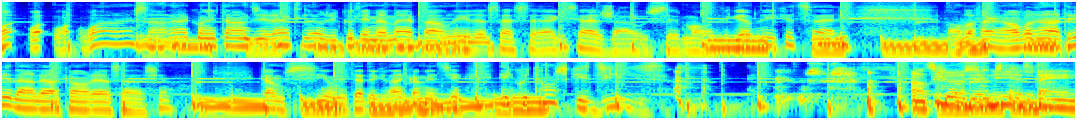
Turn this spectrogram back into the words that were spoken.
Ouais, ouais, ouais, ouais, ça a l'air qu'on est en direct, là. J'écoute les mamans parler, là. Ça, ça, ça jase, c'est bon. Regarde-les, écoute ça, allez. On va, faire, on va rentrer dans leur conversation. Comme si on était de grands comédiens. Écoutons ce qu'ils disent. En tout cas, Denis, c'est un.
